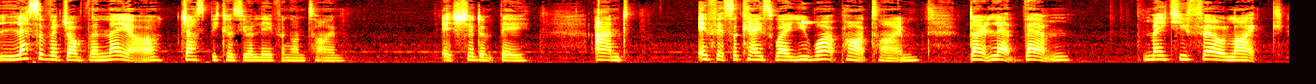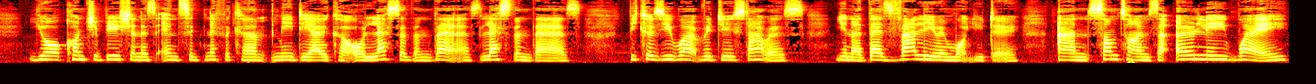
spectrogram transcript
less of a job than they are just because you're leaving on time. It shouldn't be. And if it's a case where you work part time, don't let them make you feel like your contribution is insignificant, mediocre, or lesser than theirs, less than theirs, because you work reduced hours. You know, there's value in what you do. And sometimes the only way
